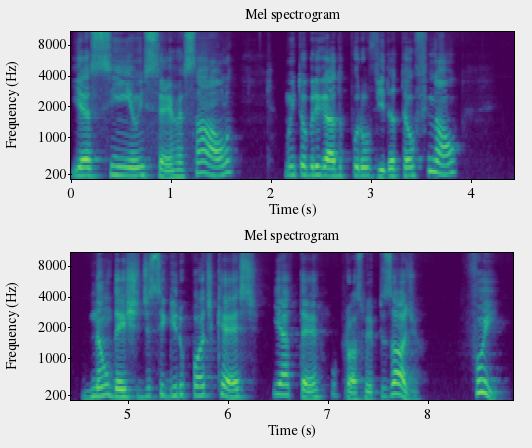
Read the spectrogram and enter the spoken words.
E assim eu encerro essa aula. Muito obrigado por ouvir até o final. Não deixe de seguir o podcast e até o próximo episódio. Fui!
